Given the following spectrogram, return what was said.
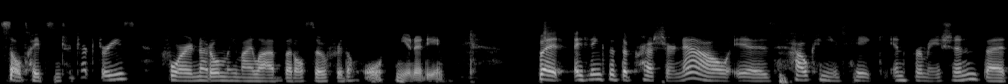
cell types and trajectories for not only my lab, but also for the whole community. But I think that the pressure now is how can you take information that,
